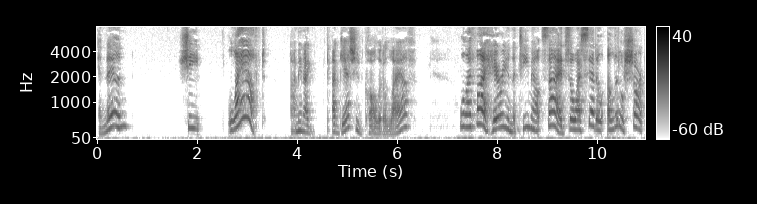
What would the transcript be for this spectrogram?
And then she laughed. I mean, I, I guess you'd call it a laugh. Well, I thought of Harry and the team outside, so I said a, a little sharp,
